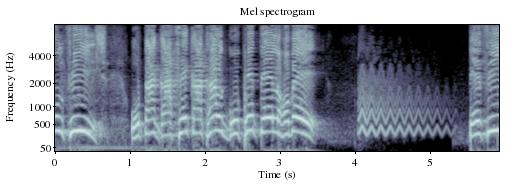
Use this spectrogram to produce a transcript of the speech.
বলছিস? ওটা গাছে কাঁঠাল গোফে তেল হবে। পেশি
